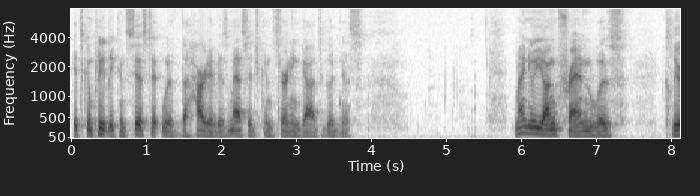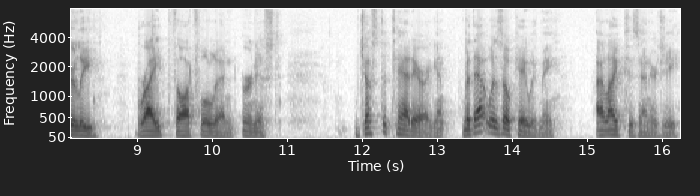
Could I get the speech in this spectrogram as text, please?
It's completely consistent with the heart of his message concerning God's goodness. My new young friend was clearly bright, thoughtful, and earnest just a tad arrogant, but that was okay with me. I liked his energy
